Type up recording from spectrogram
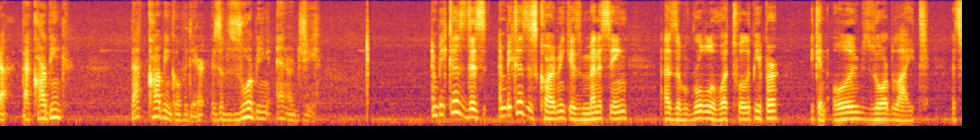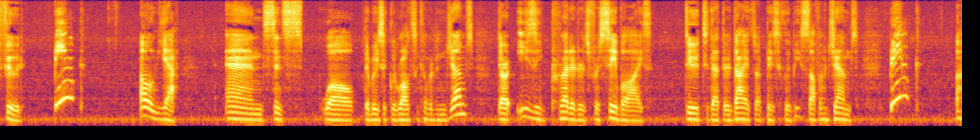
Yeah, that carbink? That carbink over there is absorbing energy. And because this and because this carbink is menacing as a roll of wet toilet paper, it can only absorb light. That's food. Bing! Oh yeah. And since well, they're basically rocks and covered in gems, they are easy predators for Sableyes, due to that their diets are basically based off of gems. Bing! Uh,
